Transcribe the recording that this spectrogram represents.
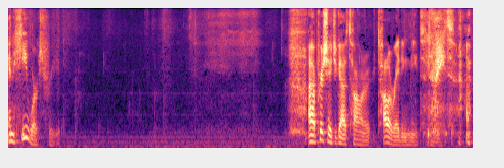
And he works for you. I appreciate you guys toler- tolerating me tonight. I'm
